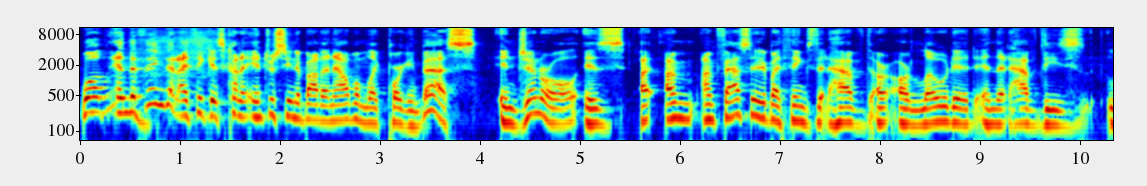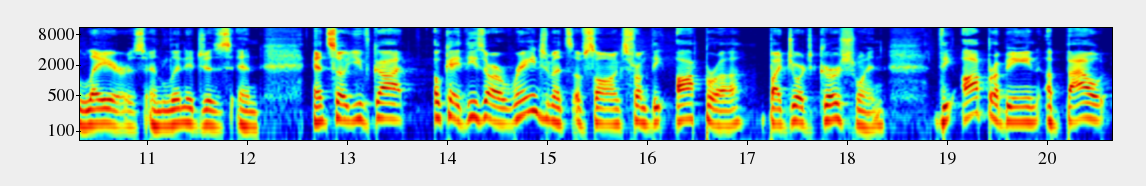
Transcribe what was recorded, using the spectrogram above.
Well, and the thing that I think is kind of interesting about an album like Porgy and Bess in general is I, I'm I'm fascinated by things that have are, are loaded and that have these layers and lineages and and so you've got okay these are arrangements of songs from the opera by George Gershwin, the opera being about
